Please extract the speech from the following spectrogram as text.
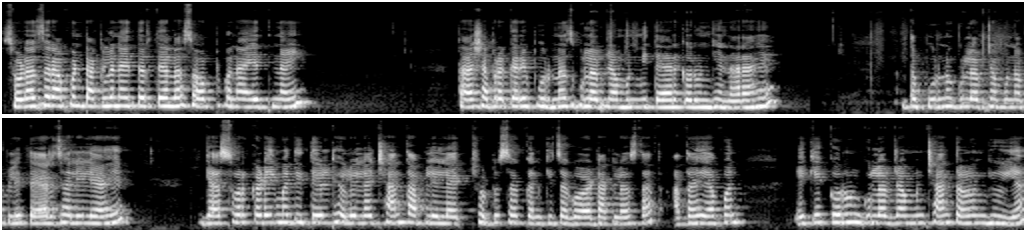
सोडा जर आपण टाकलं नाही तर त्याला सॉफ्टपणा येत नाही. तर अशा प्रकारे पूर्णच गुलाबजामुन मी तयार करून घेणार आहे. आता पूर्ण गुलाबजामुन आपले तयार झालेले आहे. गॅसवर कढईमध्ये तेल ठेवलेलं आहे. छान तापलेलं आहे. एक छोटंसं कणकीचा गोळा टाकला असतात. आता हे आपण एक एक करून गुलाबजामुन छान तळून घेऊया.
